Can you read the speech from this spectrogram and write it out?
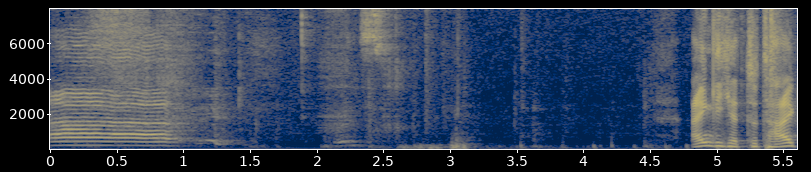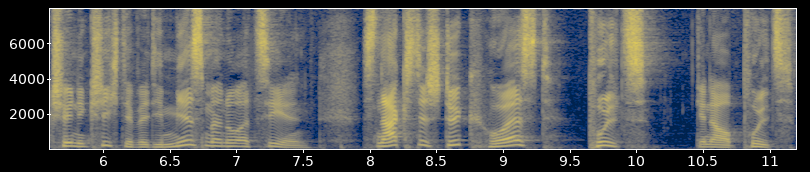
Äh, eigentlich eine total schöne Geschichte, weil die müssen wir noch erzählen. Das nächste Stück heißt Puls. Genau, Puls.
